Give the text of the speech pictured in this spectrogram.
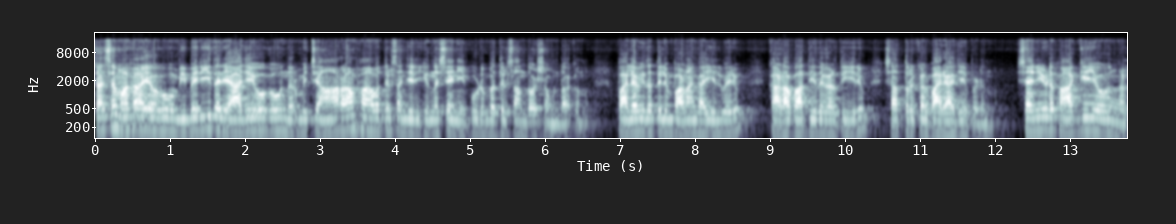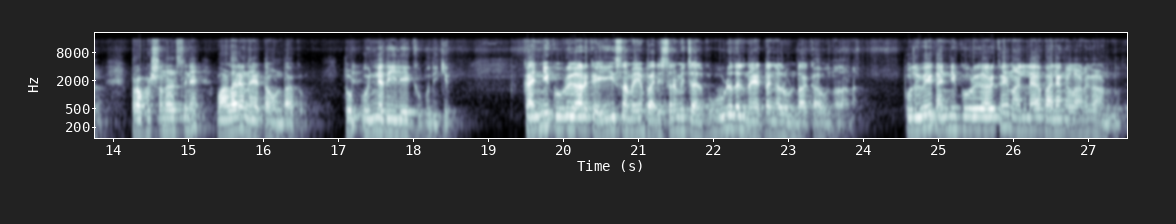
ശശമഹായോഗവും വിപരീത രാജയോഗവും നിർമ്മിച്ച് ആറാം ഭാവത്തിൽ സഞ്ചരിക്കുന്ന ശനി കുടുംബത്തിൽ സന്തോഷം ഉണ്ടാക്കുന്നു. പലവിധത്തിലും പണം കയ്യിൽ വരും. കടബാധ്യതകൾ തീരും. ശത്രുക്കൾ പരാജയപ്പെടുന്നു. ശനിയുടെ ഭാഗ്യയോഗങ്ങൾ പ്രൊഫഷണൽസിന് വളരെ നേട്ടമുണ്ടാക്കും ഉണ്ടാക്കും. ഉന്നതിയിലേക്ക് കുതിക്കും. കന്നിക്കൂറുകാർക്ക് ഈ സമയം പരിശ്രമിച്ചാൽ കൂടുതൽ നേട്ടങ്ങൾ ഉണ്ടാക്കാവുന്നതാണ്. പൊതുവേ കന്നിക്കൂറുകാർക്ക് നല്ല ഫലങ്ങളാണ് കാണുന്നത്.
